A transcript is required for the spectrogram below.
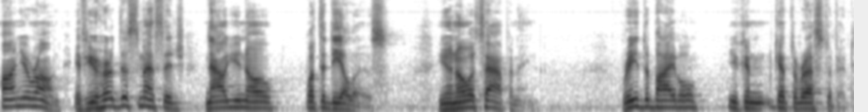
on your own. If you heard this message, now you know what the deal is. You know what's happening. Read the Bible, you can get the rest of it.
